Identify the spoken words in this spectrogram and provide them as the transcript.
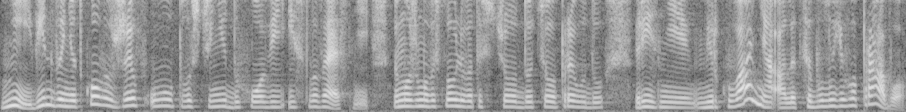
Ні, він винятково жив у площині духовій і словесній. Ми можемо висловлювати щодо цього приводу різні міркування, але це було його право,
